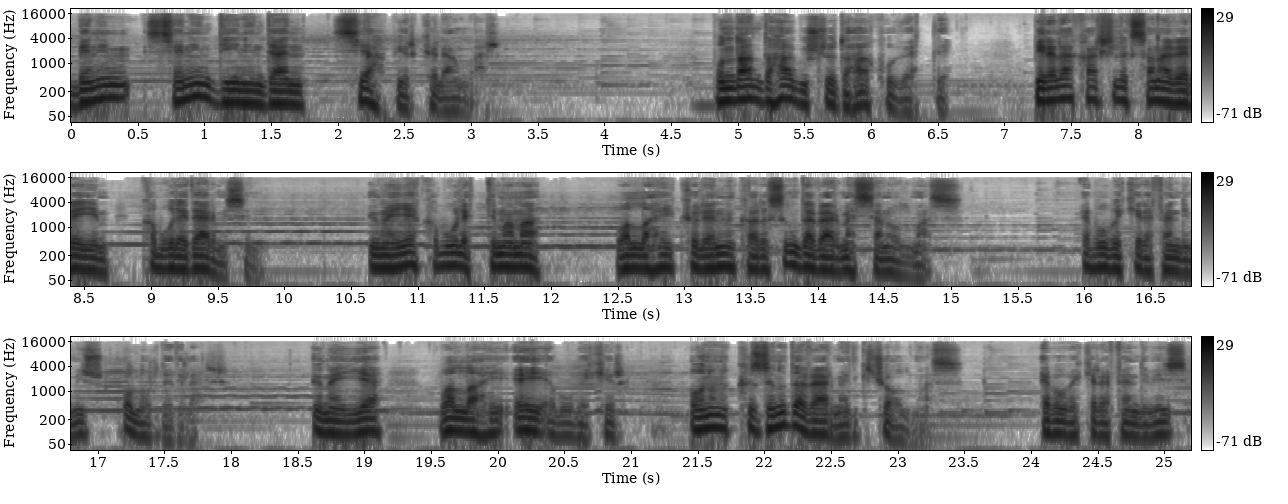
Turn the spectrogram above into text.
benim senin dininden siyah bir kölem var. Bundan daha güçlü daha kuvvetli. Bilal'e karşılık sana vereyim kabul eder misin? Ümeyye kabul ettim ama vallahi kölenin karısını da vermezsen olmaz. Ebu Bekir Efendimiz olur dediler. Ümeyye vallahi ey Ebu Bekir onun kızını da vermedikçe olmaz. Ebu Bekir Efendimiz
